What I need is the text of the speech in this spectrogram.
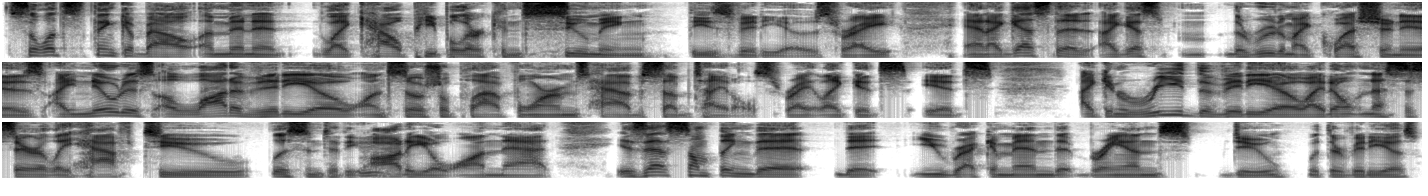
So let's think about a minute, like how people are consuming these videos, right? And I guess that, I guess the root of my question is I notice a lot of video on social platforms have subtitles, right? Like it's, it's, I can read the video. I don't necessarily have to listen to the mm. audio on that. Is that something that, that you recommend that brands do with their videos?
